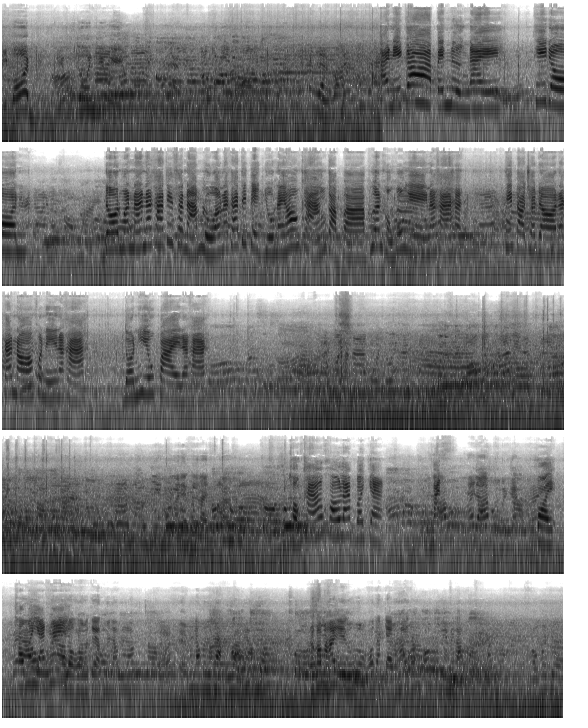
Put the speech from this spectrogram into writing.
อีโปนเดี๋ยวมึงโดนหิ้วอีกอันนี้ก็เป็นหนึ่งในที่โดน โดนวันนั้นนะคะที่สนามหลวงนะคะ ที่ติดอยู่ในห้องขังกับเพื่อนของบุ้งเองนะคะ ที่ต่อชดนะคะน้องคนนี้นะคะ โดนหิ้วไปนะคะ อันนี้ คืออะไรถูกแล้วของเขาเขารับบริจาคบัตรไม่รับปล่อยเขามายัดให้เอาหรอกเรามาแจกไม่รับไม่รับไม่รับบริจาคดีกว่าไม่เอาแล้วเขามาให้เองเขาตั้งใจมาให้ทั้งไม่รับเขาก็โยน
